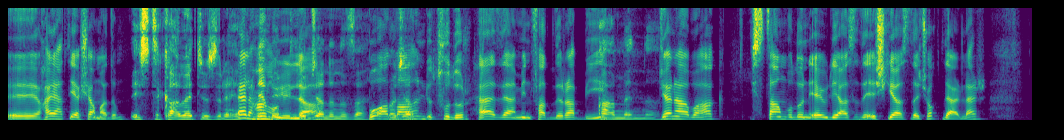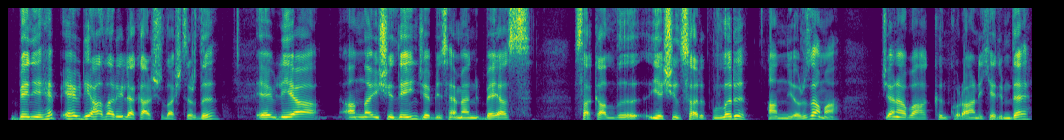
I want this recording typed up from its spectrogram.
e, hayat yaşamadım. İstikamet üzere hep ne mutlu canınıza. Bu Allah'ın lütfudur. Hâzâ min fadli Rabbi. Amenna. Cenab-ı Hak İstanbul'un evliyası da eşkıyası da çok derler. Beni hep evliyalarıyla karşılaştırdı. Evliya anlayışı deyince biz hemen beyaz sakallı yeşil sarıklıları anlıyoruz ama Cenab-ı Hakk'ın Kur'an-ı Kerim'de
